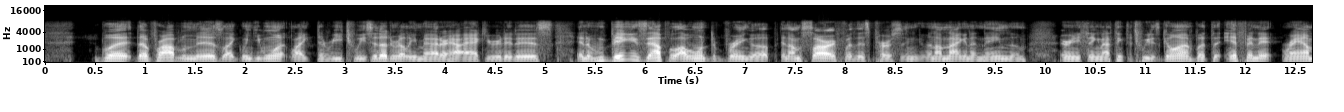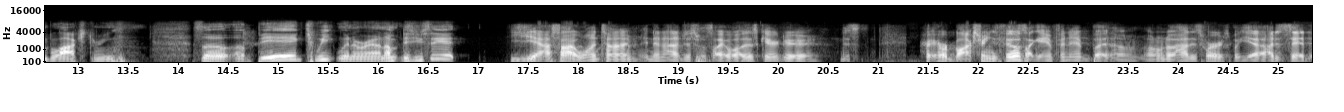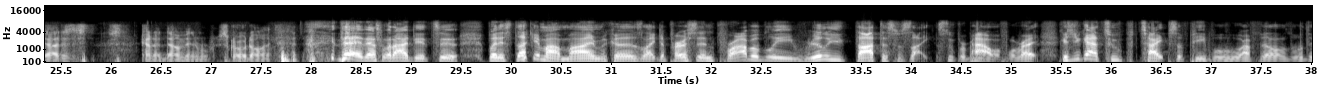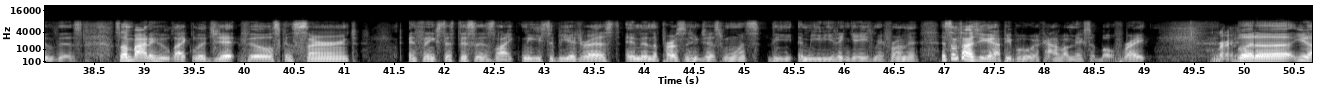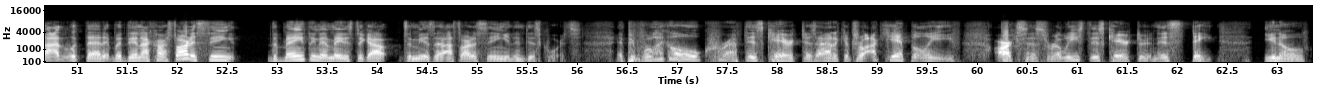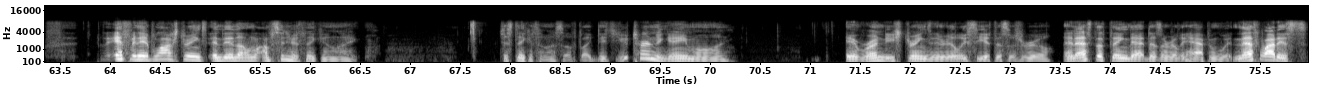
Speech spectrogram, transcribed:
But the problem is like when you want like the retweets, it doesn't really matter how accurate it is. And a big example I wanted to bring up, and I'm sorry for this person, and I'm not gonna name them or anything. And I think the tweet is gone, but the infinite RAM block string. So a big tweet went around. Um did you see it? Yeah, I saw it one time, and then I just was like, well, this character, this her, her block string feels like infinite, but um, I don't know how this works. But yeah, I just said uh, this is kind of dumb and scrolled on. that, that's what I did too. But it stuck in my mind because like the person probably really thought this was like super powerful, right? Because you got two types of people who I feel will do this. Somebody who like legit feels concerned and thinks that this is like needs to be addressed, and then the person who just wants the immediate engagement from it. And sometimes you got people who are kind of a mix of both, right? right. But uh, you know, I looked at it, but then I started seeing the main thing that made it stick out to me is that I started seeing it in discords, and people were like, "Oh crap, this character's out of control! I can't believe Arxis released this character in this state." You know, infinite block strings, and then I'm, I'm sitting here thinking like, just thinking to myself like, did you turn the game on and run these strings and really see if this was real. And that's the thing that doesn't really happen with, and that's why this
